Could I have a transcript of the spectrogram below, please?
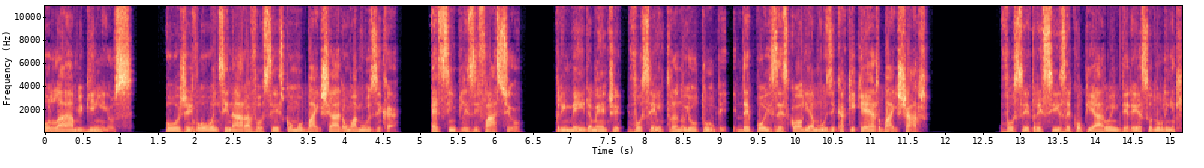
Olá amiguinhos! Hoje vou ensinar a vocês como baixar uma música. É simples e fácil. Primeiramente, você entra no YouTube, depois escolhe a música que quer baixar. Você precisa copiar o endereço do link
